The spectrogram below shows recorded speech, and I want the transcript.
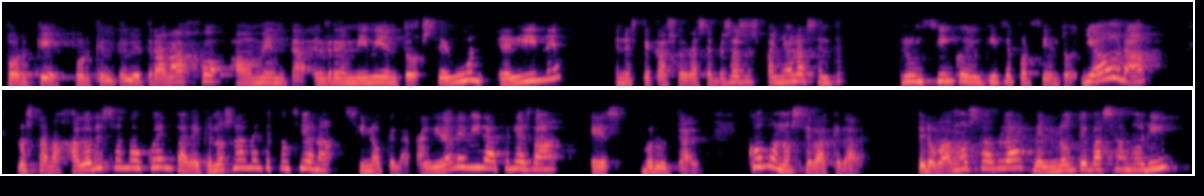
¿Por qué? Porque el teletrabajo aumenta el rendimiento según el INE, en este caso de las empresas españolas, entre un 5 y un 15%. Y ahora los trabajadores se han dado cuenta de que no solamente funciona, sino que la calidad de vida que les da es brutal. ¿Cómo no se va a quedar? Pero vamos a hablar del no te vas a morir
